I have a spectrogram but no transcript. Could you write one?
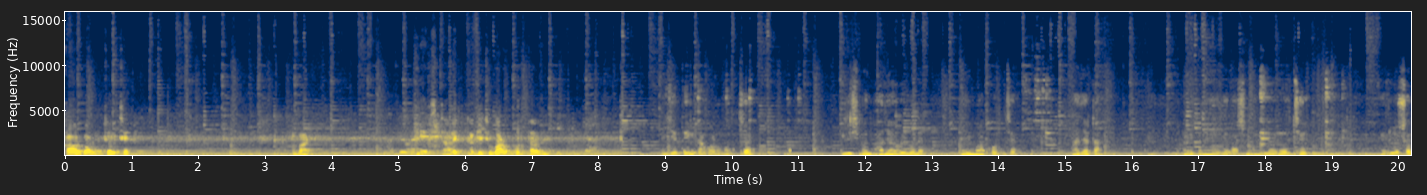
খাওয়ার গরম চলছে। আবার নেক্সট আরেকটা কিছু গরম করতে হবে। এই যে তেলটা গরম হচ্ছে। ইলিশ মাছ ভাজা হবে বলে। এই মা করছে ভাজাটা। আর এখানে এই যে বাসনগুলো রয়েছে এগুলো সব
